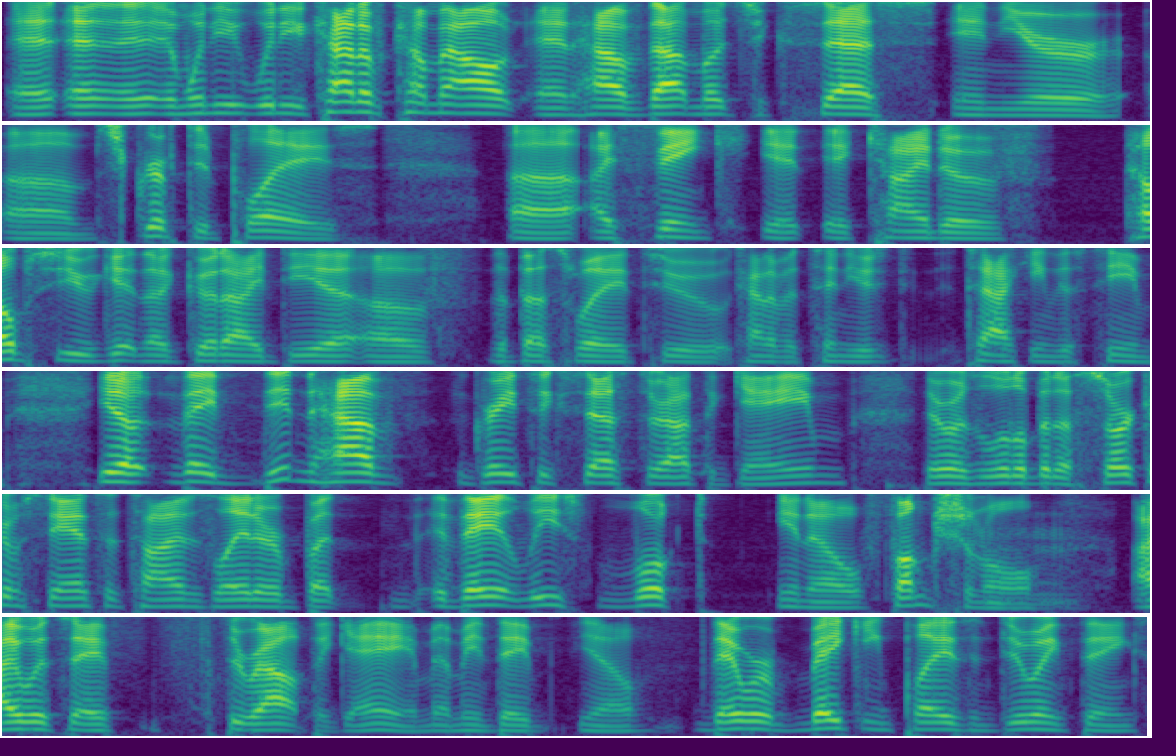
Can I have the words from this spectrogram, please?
And, and, and when you when you kind of come out and have that much success in your um, scripted plays, uh, I think it, it kind of helps you get a good idea of the best way to kind of continue attacking this team. You know, they didn't have great success throughout the game. There was a little bit of circumstance at times later, but they at least looked, you know, functional. I would say f- throughout the game. I mean, they, you know, they were making plays and doing things.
